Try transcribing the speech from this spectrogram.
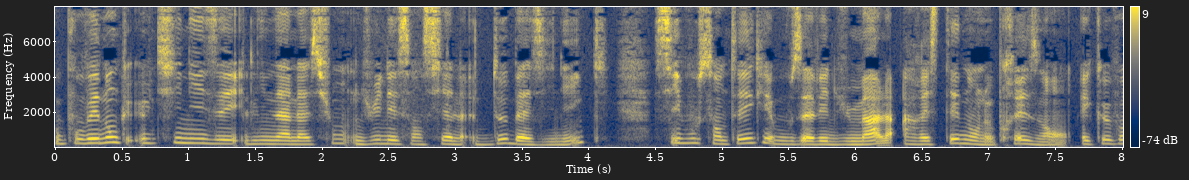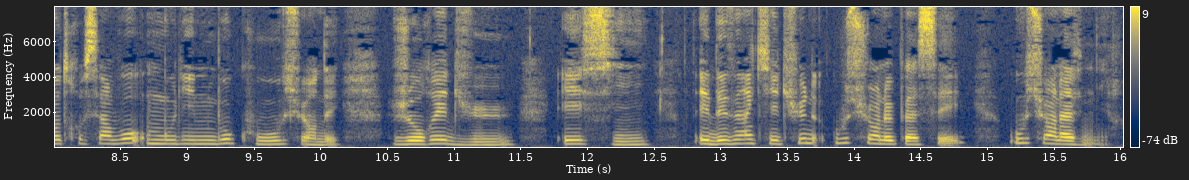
Vous pouvez donc utiliser l'inhalation d'huile essentielle de basilic si vous sentez que vous avez du mal à rester dans le présent et que votre cerveau mouline beaucoup sur des j'aurais dû et si et des inquiétudes ou sur le passé ou sur l'avenir.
